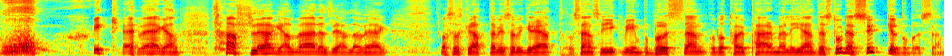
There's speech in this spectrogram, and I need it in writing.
skickade iväg han. Så han flög all världens jävla väg. Och så skrattade vi så vi grät. Och sen så gick vi in på bussen. Och då tar ju Per Möller Jensen. Det stod en cykel på bussen.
